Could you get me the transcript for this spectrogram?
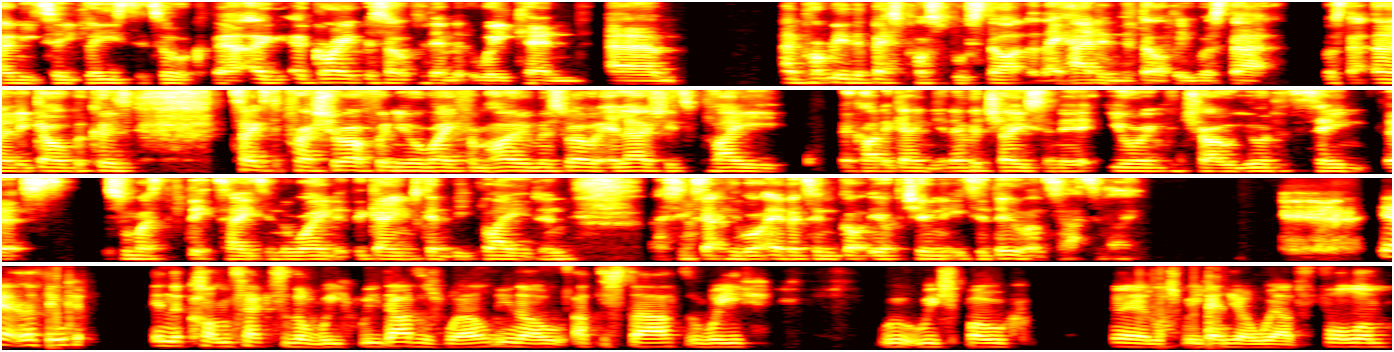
only too pleased to talk about a, a great result for them at the weekend, um, and probably the best possible start that they had in the derby was that was that early goal because it takes the pressure off when you're away from home as well. It allows you to play the kind of game you're never chasing it. You're in control. You're the team that's it's almost dictating the way that the game's going to be played. And that's exactly what Everton got the opportunity to do on Saturday. Yeah, and I think in the context of the week we had as well, you know, at the start of the week, we, we spoke uh, last weekend, you know, we had Fulham,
